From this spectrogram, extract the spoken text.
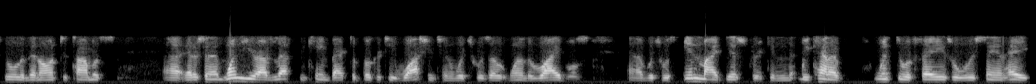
school, and then on to Thomas uh, Edison. And one year I left and came back to Booker T. Washington, which was a, one of the rivals, uh, which was in my district, and we kind of went through a phase where we were saying, "Hey,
